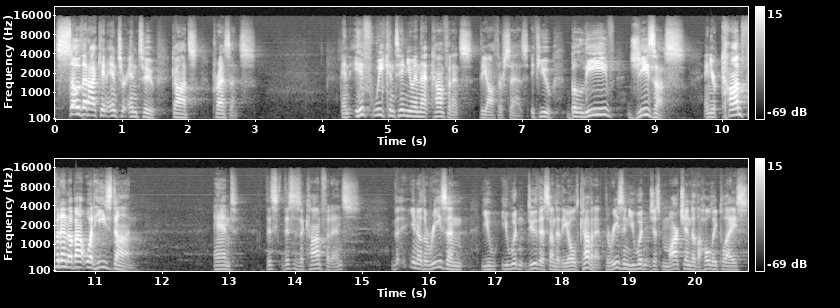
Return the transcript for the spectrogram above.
so that I can enter into God's presence. And if we continue in that confidence, the author says, if you believe Jesus and you're confident about what he's done, and this, this is a confidence, you know, the reason you, you wouldn't do this under the old covenant. The reason you wouldn't just march into the holy place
